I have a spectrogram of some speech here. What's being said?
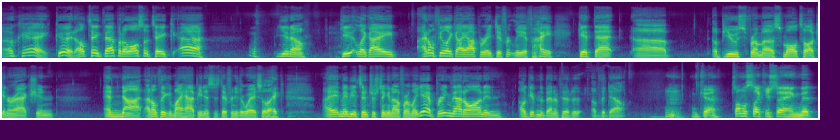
Okay, good. I'll take that, but I'll also take ah, you know, get, like I I don't feel like I operate differently if I get that uh, abuse from a small talk interaction and not. I don't think my happiness is different either way. So like, I maybe it's interesting enough where I'm like, yeah, bring that on, and I'll give him the benefit of- the doubt. Okay, it's almost like you're saying that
